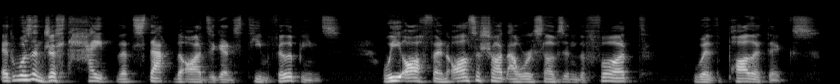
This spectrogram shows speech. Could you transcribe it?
It wasn't just height that stacked the odds against Team Philippines. We often also shot ourselves in the foot with politics.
